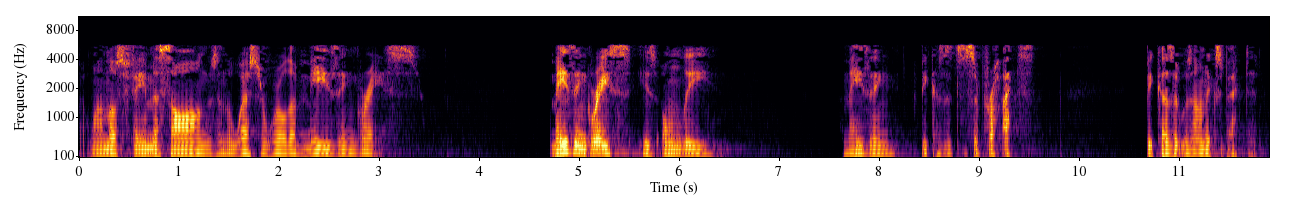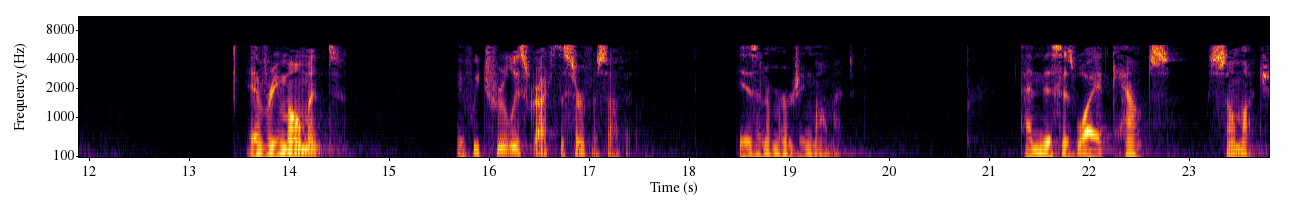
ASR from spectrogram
but one of the most famous songs in the Western world, Amazing Grace. Amazing Grace is only amazing because it's a surprise, because it was unexpected. Every moment, if we truly scratch the surface of it, is an emerging moment. And this is why it counts so much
